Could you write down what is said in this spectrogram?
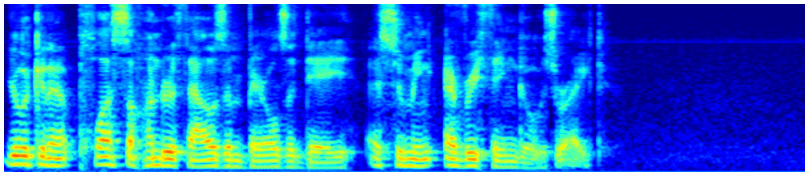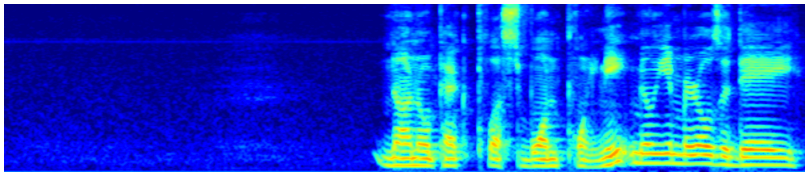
you're looking at plus 100,000 barrels a day, assuming everything goes right. Non OPEC plus 1.8 million barrels a day.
